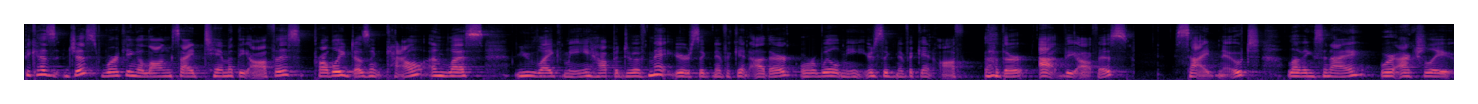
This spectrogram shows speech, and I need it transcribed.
because just working alongside Tim at the office probably doesn't count unless you, like me, happen to have met your significant other or will meet your significant off- other at the office. Side note, Lovings and I were actually,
